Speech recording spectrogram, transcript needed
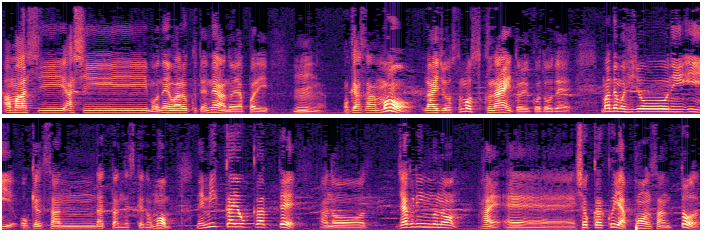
雨足、足もね、悪くてね、あのやっぱり、うん、お客さんも来場数も少ないということで、まあでも非常にいいお客さんだったんですけども、で、3日4日って、あのー、ジャグリングのはい、えー、触覚やポンさんと、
